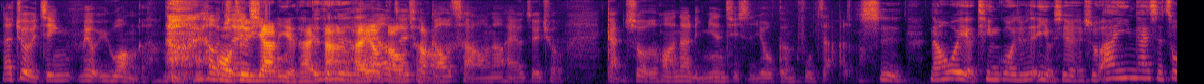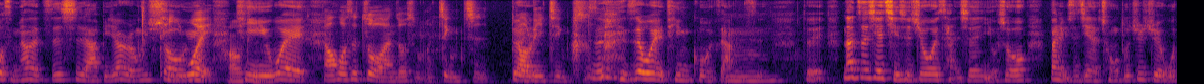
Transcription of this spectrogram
那就已经没有欲望了，然后还要哦，追求，这压力也太大了，对对对对，还要追求高潮，高潮，然后还要追求感受的话，那里面其实又更复杂了。是，然后我也有听过，就是诶有些人说啊，应该是做什么样的姿势啊，比较容易受体位，哦体位，然后或是做完之后什么静置，对。倒立静置，这这我也听过这样子。嗯。对，那这些其实就会产生有时候伴侣之间的冲突，就觉得我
